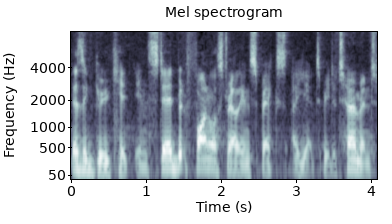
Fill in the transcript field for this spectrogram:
There's a goo kit instead, but final Australian specs are yet to be determined.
